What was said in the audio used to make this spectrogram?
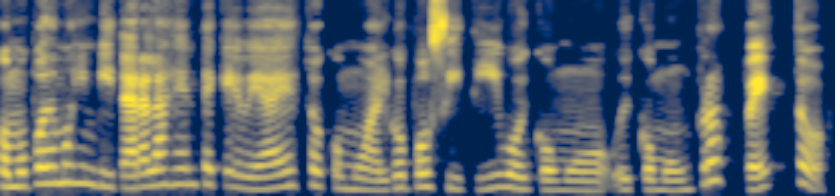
¿cómo podemos invitar a la gente que vea esto como algo positivo y como, como un prospecto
